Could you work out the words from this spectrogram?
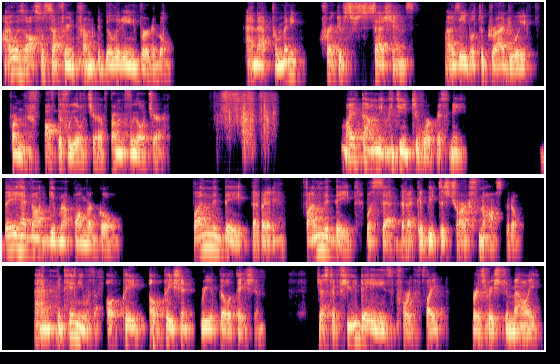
I was also suffering from debility and vertigo. And after many corrective sessions, I was able to graduate from off the wheelchair, from the wheelchair. My family continued to work with me. They had not given up on their goal. Finally, the date that I finally the date was set that I could be discharged from the hospital and continue with outpatient rehabilitation. Just a few days before the flight reservation to Maui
